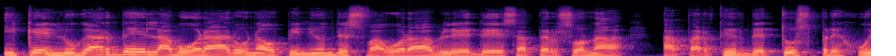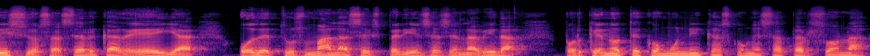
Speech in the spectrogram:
y que en lugar de elaborar una opinión desfavorable de esa persona a partir de tus prejuicios acerca de ella o de tus malas experiencias en la vida, ¿por qué no te comunicas con esa persona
